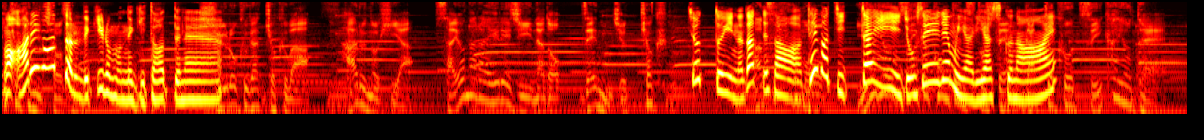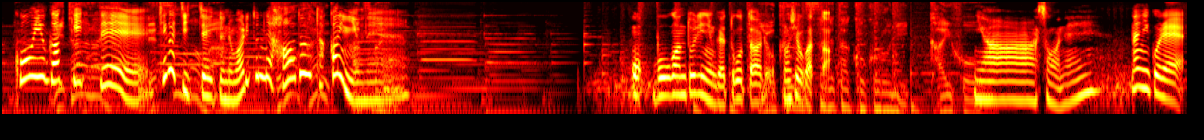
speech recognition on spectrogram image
まあ、あれがあったらできるもんねギターってね。収録楽曲は春の日やさよならエレジーなど全10曲。ちょっといいな。だってさ手がちっちゃい女性でもやりやすくない？こういう楽器って手がちっちゃいとね割とねハードル高いんよね。おボウガントリーニングやったことある。面白かった。いやそうね。何これ？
